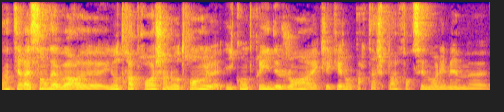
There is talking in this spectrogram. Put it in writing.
intéressant d'avoir une autre approche, un autre angle, y compris des gens avec lesquels on partage pas forcément les mêmes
